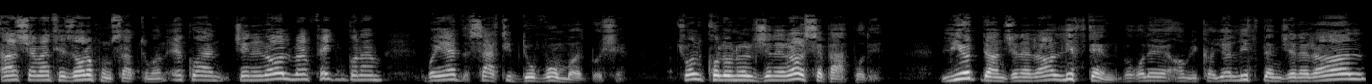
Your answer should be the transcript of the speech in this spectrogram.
عرض شود 1500 تومان. اکو ان جنرال من فکر می‌کنم باید سرتیب دوم باید باشه. چون کلونل جنرال سپه بوده. لیوتدان جنرال لیفتن به قول آمریکایی لیفتن جنرال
